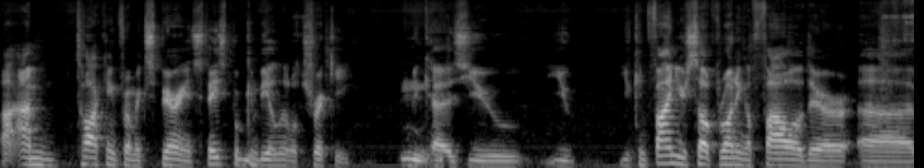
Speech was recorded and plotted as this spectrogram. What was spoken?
I'm talking from experience. Facebook can be a little tricky Mm. because you you you can find yourself running afoul of their uh,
